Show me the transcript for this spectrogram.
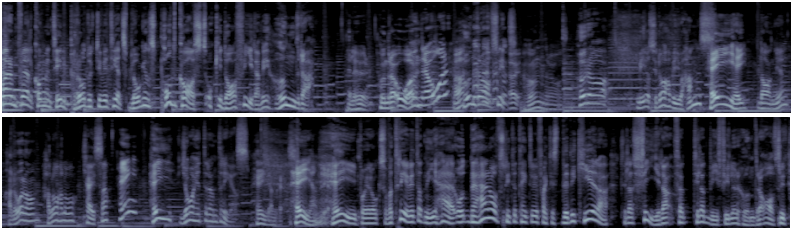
varmt välkommen till produktivitetsbloggens podcast. Och idag firar vi 100. Eller hur? 100 år? 100 år? Va? 100 avsnitt. Oj, 100 avsnitt. Hurra! Med oss idag har vi Johannes. Hej, hej! Daniel. Hallå, hallå. Hallå, hallå. Kajsa. Hej! Hej, jag heter Andreas. Hej Andreas. Hej, Andreas. Hej på er också, vad trevligt att ni är här. Och det här avsnittet tänkte vi faktiskt dedikera till att fira, för, till att vi fyller 100 avsnitt.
